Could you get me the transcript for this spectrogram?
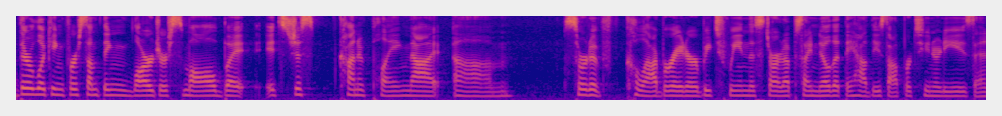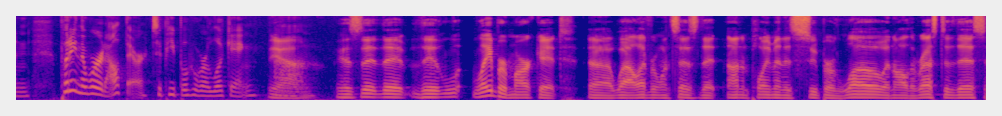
they're looking for something large or small, but it's just kind of playing that um, sort of collaborator between the startups. I know that they have these opportunities and putting the word out there to people who are looking. Yeah, Um, because the the the labor market, uh, while everyone says that unemployment is super low and all the rest of this,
